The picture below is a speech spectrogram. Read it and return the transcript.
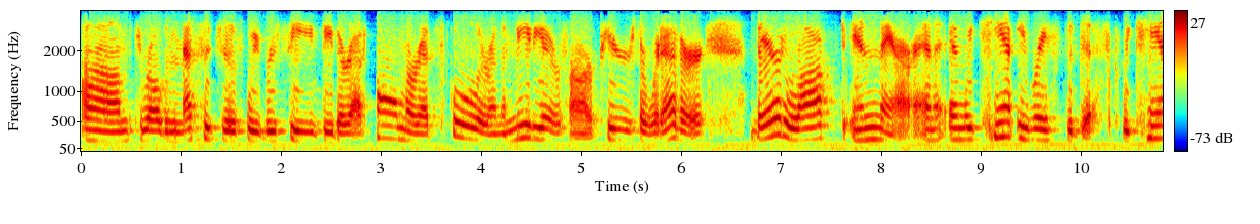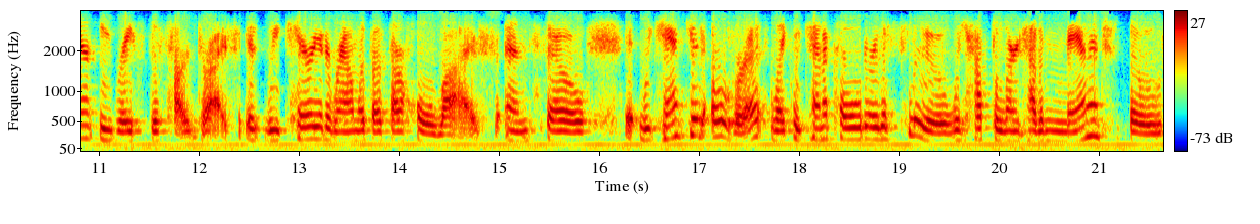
um, through all the messages we've received either at home or at school or in the media or from our peers or whatever, they're locked in there, and and we can't erase the disk. We can't erase this hard drive. It, we carry it around with us our whole lives, and so it, we can't get over it like we can a cold or the flu. We have to learn how to manage those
